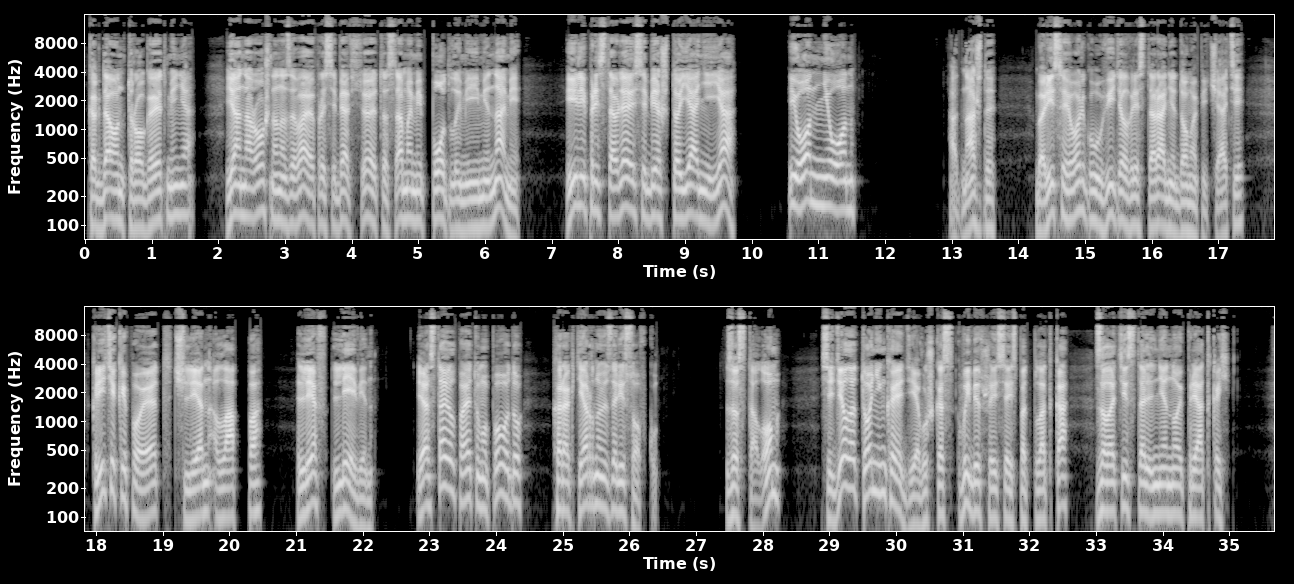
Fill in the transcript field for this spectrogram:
Когда он трогает меня, я нарочно называю про себя все это самыми подлыми именами или представляю себе, что я не я, и он не он. Однажды Бориса и Ольгу увидел в ресторане Дома печати критик и поэт, член Лаппа, Лев Левин, и оставил по этому поводу характерную зарисовку. За столом сидела тоненькая девушка с выбившейся из-под платка золотисто-льняной прядкой.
